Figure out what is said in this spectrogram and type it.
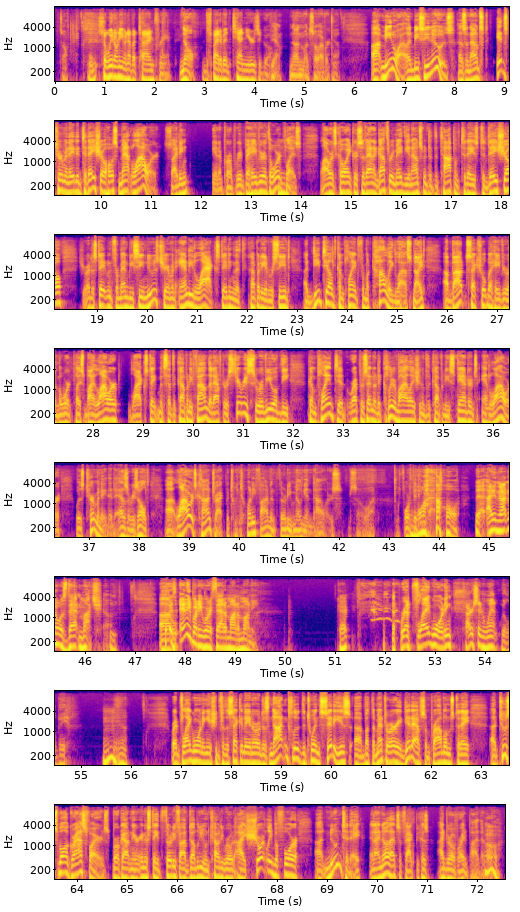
So, And so we don't even have a time frame. no, This might have been ten years ago. yeah, none whatsoever. Yeah. Uh, meanwhile, NBC News has announced it's terminated Today Show host Matt Lauer, citing inappropriate behavior at the hmm. workplace. Lauer's co anchor Savannah Guthrie made the announcement at the top of today's Today Show. She read a statement from NBC News chairman Andy Lack stating that the company had received a detailed complaint from a colleague last night about sexual behavior in the workplace by Lauer. Lack's statement said the company found that after a serious review of the complaint, it represented a clear violation of the company's standards, and Lauer was terminated as a result. Uh, Lauer's contract between twenty-five and thirty million dollars, so uh, forfeiting that. Wow. I did not know it was that much. Uh, Is anybody worth that amount of money? Okay. Red flag warning. Carson Wentz will be. Red flag warning issued for the second day in a row does not include the Twin Cities, uh, but the metro area did have some problems today. Uh, two small grass fires broke out near Interstate 35W and County Road I shortly before uh, noon today, and I know that's a fact because I drove right by them.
